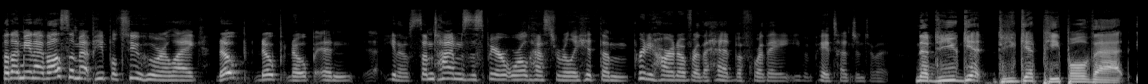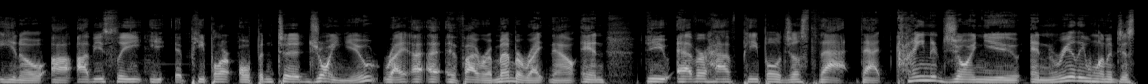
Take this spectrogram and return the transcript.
but I mean, I've also met people too who are like, nope, nope, nope. And, you know, sometimes the spirit world has to really hit them pretty hard over the head before they even pay attention to it. Now, do you get do you get people that you know? Uh, obviously, people are open to join you, right? I, I, if I remember right now, and do you ever have people just that that kind of join you and really want to just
